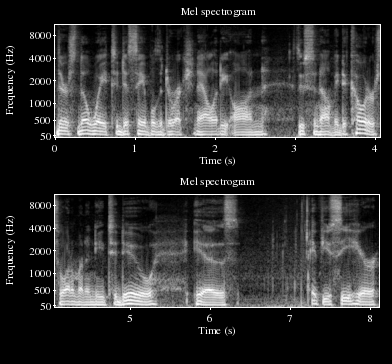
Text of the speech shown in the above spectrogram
There's no way to disable the directionality on the Tsunami decoder. So what I'm going to need to do is, if you see here,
